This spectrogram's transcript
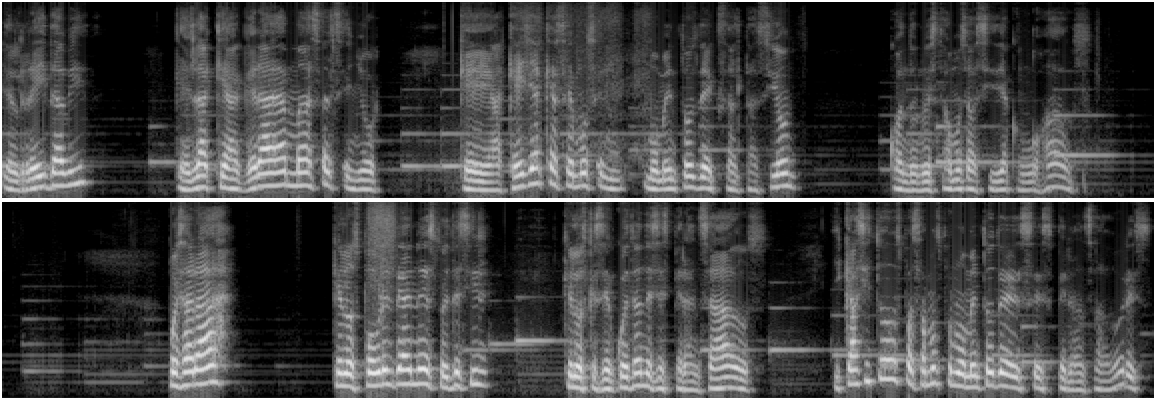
el rey David que es la que agrada más al Señor que aquella que hacemos en momentos de exaltación cuando no estamos así de acongojados. Pues hará que los pobres vean esto, es decir, que los que se encuentran desesperanzados, y casi todos pasamos por momentos desesperanzadores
